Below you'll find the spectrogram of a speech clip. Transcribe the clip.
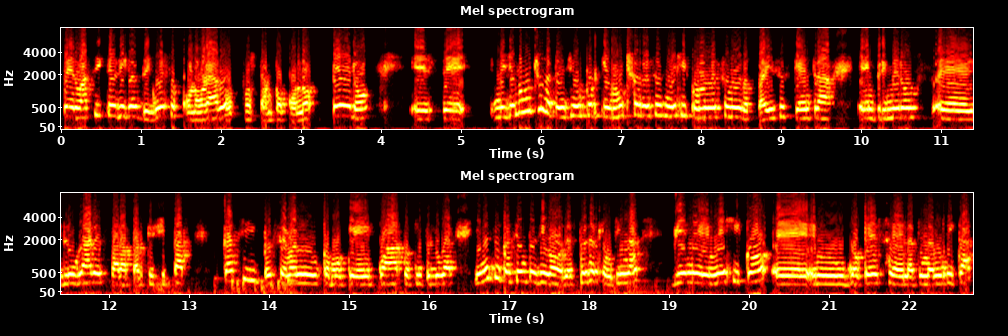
pero así que digas de hueso colorado, pues tampoco, ¿no? Pero, este, me llama mucho la atención porque muchas veces México no es uno de los países que entra en primeros eh, lugares para participar. Casi pues se van como que cuarto, quinto lugar. Y en esta ocasión, pues digo, después de Argentina, viene México eh, en lo que es eh, Latinoamérica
